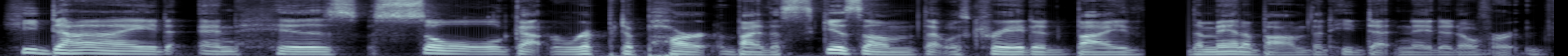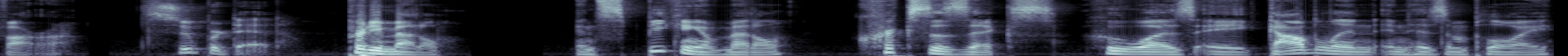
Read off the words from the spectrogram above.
he died and his soul got ripped apart by the schism that was created by the mana bomb that he detonated over Utvara. Super dead. Pretty metal. And speaking of metal, Crixizix, who was a goblin in his employ,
